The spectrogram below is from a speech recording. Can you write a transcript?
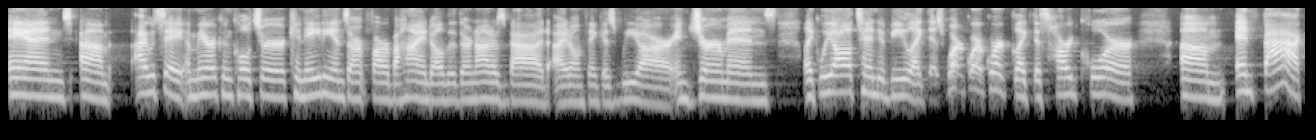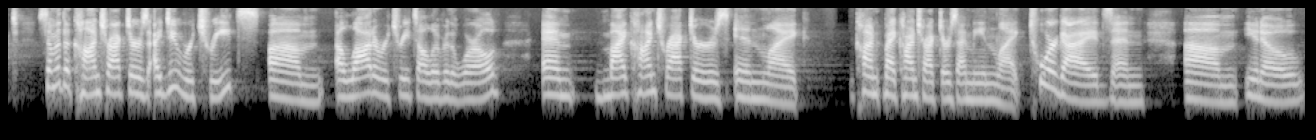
And um, I would say American culture, Canadians aren't far behind, although they're not as bad, I don't think, as we are. And Germans, like we all tend to be like this work, work, work, like this hardcore. Um, in fact, some of the contractors, I do retreats, um, a lot of retreats all over the world. And my contractors in like, con- by contractors, I mean like tour guides and, um, you know,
